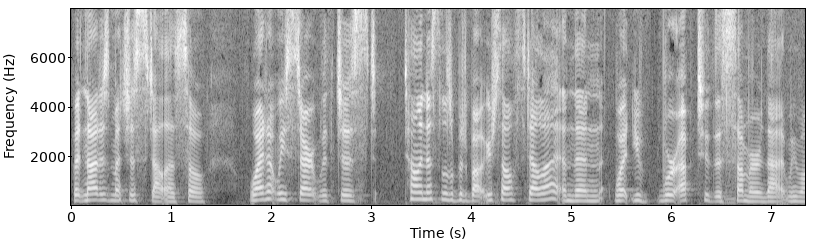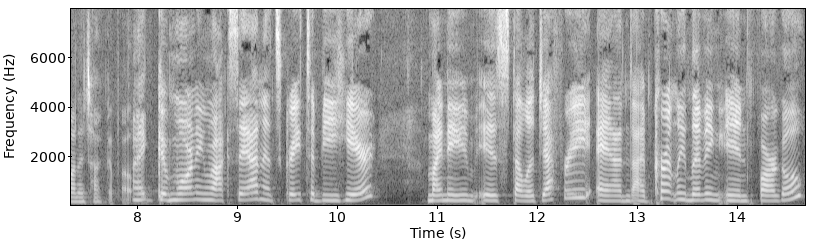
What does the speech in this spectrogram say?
but not as much as Stella. So why don't we start with just telling us a little bit about yourself, Stella, and then what you were up to this summer that we want to talk about. All right, good morning, Roxanne. It's great to be here. My name is Stella Jeffrey, and I'm currently living in Fargo.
